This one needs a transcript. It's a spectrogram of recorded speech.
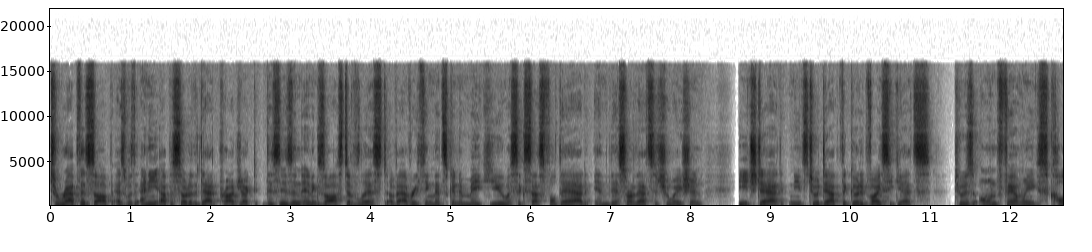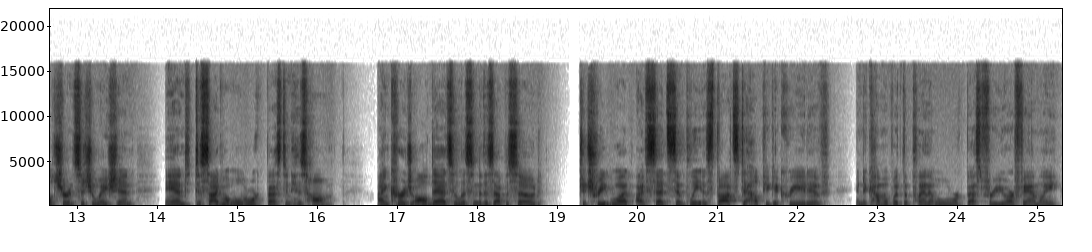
To wrap this up, as with any episode of the Dad Project, this isn't an exhaustive list of everything that's going to make you a successful dad in this or that situation. Each dad needs to adapt the good advice he gets to his own family's culture and situation and decide what will work best in his home. I encourage all dads who listen to this episode to treat what I've said simply as thoughts to help you get creative and to come up with the plan that will work best for your family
